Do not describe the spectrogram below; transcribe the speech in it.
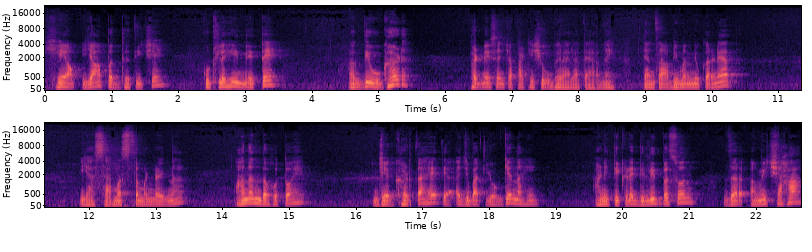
हे आप- या पद्धतीचे कुठलेही नेते अगदी उघड फडणवीसांच्या पाठीशी उभे राहायला तयार नाहीत. त्यांचा अभिमन्यू करण्यात या समस्त मंडळींना आनंद होतो आहे जे घडतं आहे ते अजिबात योग्य नाही. आणि तिकडे दिल्लीत बसून जर अमित शहा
